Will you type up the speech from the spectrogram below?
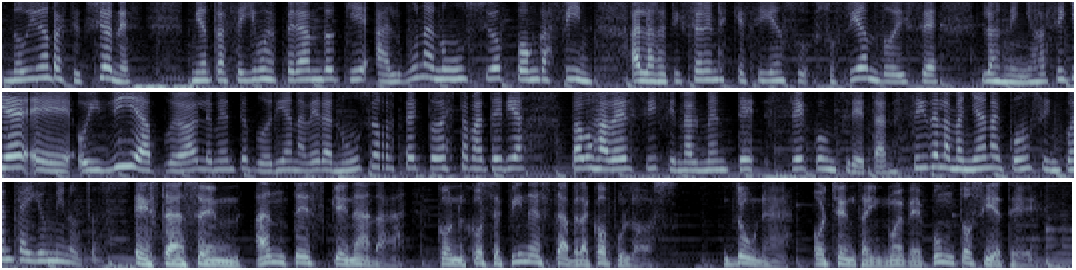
no viven restricciones mientras seguimos esperando que algún anuncio ponga fin a las restricciones que siguen sufriendo, dice los niños. Así que eh, hoy día probablemente podrían haber anuncios respecto de esta materia. Vamos a ver si finalmente se concretan. 6 de la mañana con 51 minutos. Estás en Antes que nada con Josefina Stavrakopoulos. Duna 89.7.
